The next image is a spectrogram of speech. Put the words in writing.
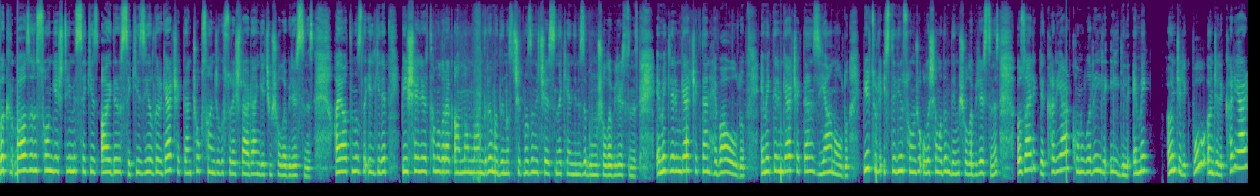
Bakın bazıları son geçtiğimiz 8 aydır, 8 yıldır gerçekten çok sancılı süreçlerden geçmiş olabilirsiniz. Hayatınızla ilgili bir şeyleri tam olarak anlamlandıramadığınız çıkmazın içerisinde kendinizi bulmuş olabilirsiniz. Emeklerim gerçekten heba oldu. Emeklerim gerçekten ziyan oldu. Bir türlü istediğim sonuca ulaşamadım demiş olabilirsiniz. Özellikle kariyer konuları ile ilgili emek öncelik bu, öncelik kariyer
